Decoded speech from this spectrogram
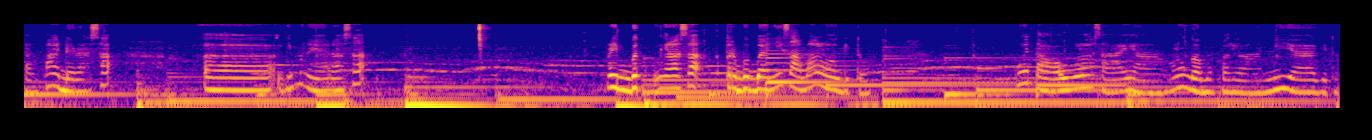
tanpa ada rasa uh, gimana ya rasa ribet ngerasa terbebani sama lo gitu. Gue tahu lo sayang lo nggak mau kehilangan dia gitu.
